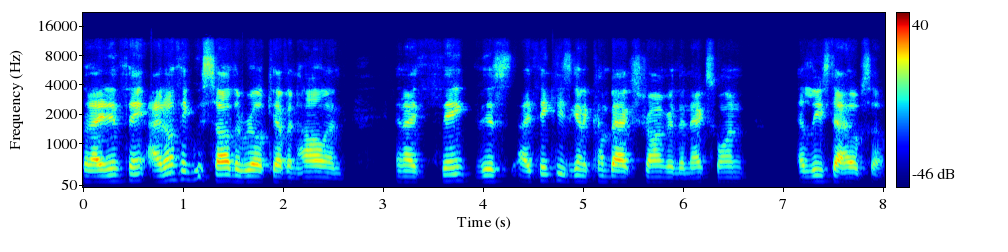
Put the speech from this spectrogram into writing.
but I didn't think. I don't think we saw the real Kevin Holland. And I think this. I think he's going to come back stronger the next one. At least I hope so.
